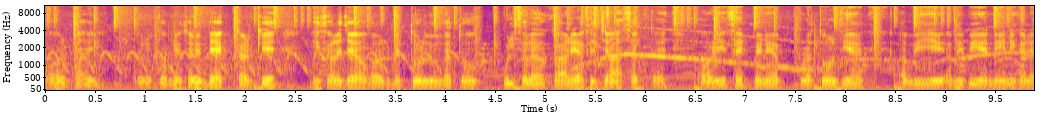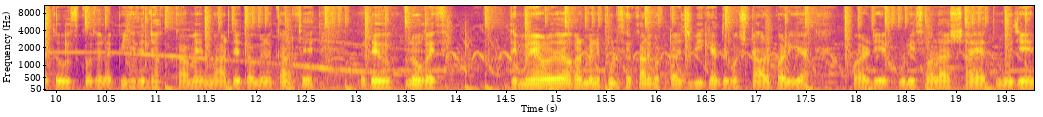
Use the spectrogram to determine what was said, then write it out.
और भाई उनको मैं थोड़ी बैक करके इस वाले जगह पर मैं तोड़ दूँगा तो पुलिस वाला का कार यहाँ से जा सकता है। और ये साइड मैंने अब पूरा तोड़ दिया। अभी ये, अभी भी ये नहीं निकला तो उसको थोड़ा पीछे से धक्का मैं मार देता हूँ मेरे कार से। देखो लो गए मैंने अगर मैंने पुलिस का कार को टच भी किया, देखो स्टार पड़ गया। पर ये पुलिस वाला शायद मुझे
